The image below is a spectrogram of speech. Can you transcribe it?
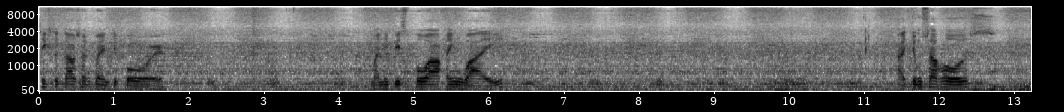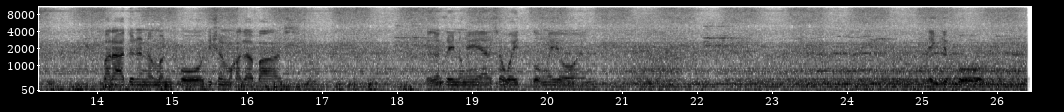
6 2024 manipis po aking white. At yung sa hose barado na naman po di siya makalabas. Ganito yung nangyayari sa white ko ngayon. Thank you po.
